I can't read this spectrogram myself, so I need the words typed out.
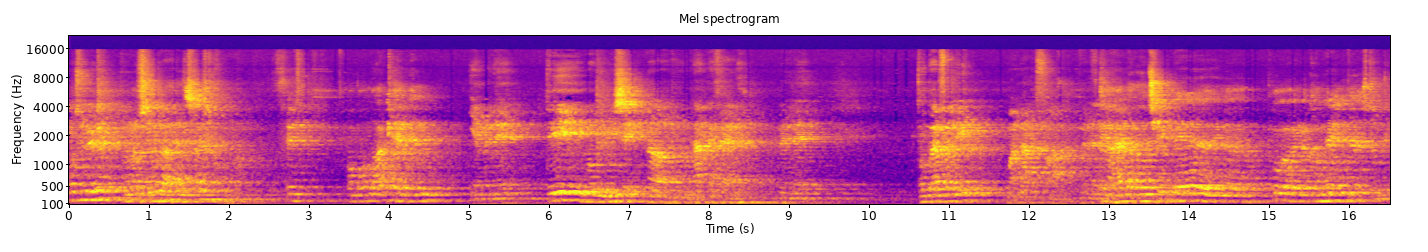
tror til lykke. Du har sikkert 50 kroner. Fedt. Og hvor meget kan jeg vinde? Jamen, øh, det må vi lige se, når han er færdig. Men øh, det var i hvert fald ikke meget langt fra. Men, altså, jeg har allerede tjekket med øh, på at komme her i det her studie.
